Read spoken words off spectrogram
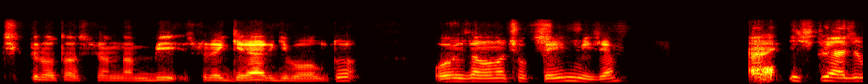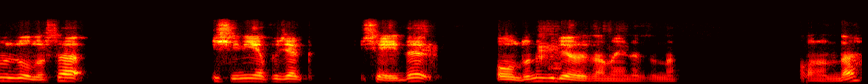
çıktı rotasyondan bir süre girer gibi oldu. O yüzden ona çok değinmeyeceğim. Yani ihtiyacımız olursa işini yapacak şeyde olduğunu biliyoruz ama en azından. Onun da.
